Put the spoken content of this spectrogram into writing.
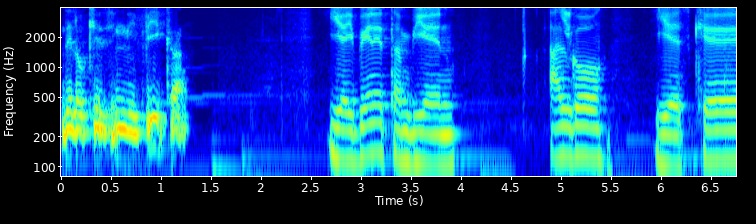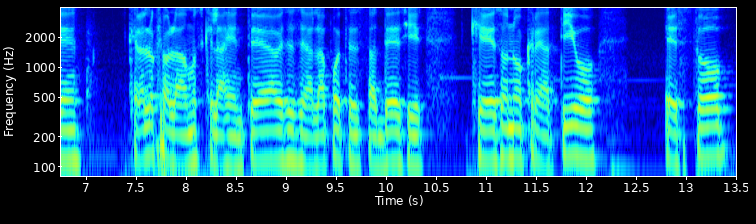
de lo que significa. Y ahí viene también algo y es que, que era lo que hablábamos, que la gente a veces se da la potestad de decir que eso no creativo. Esto,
